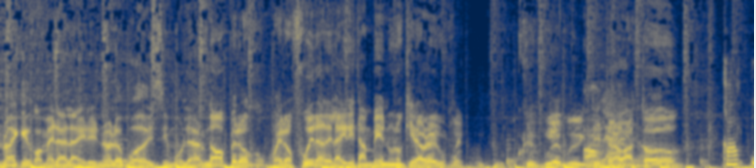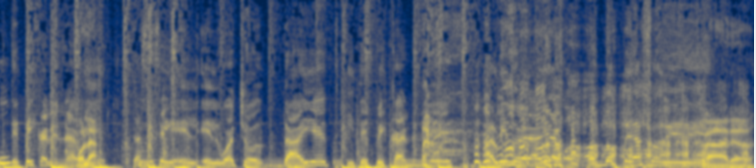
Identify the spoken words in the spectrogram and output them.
no hay que comer al aire, no lo puedo disimular. No, pero, pero fuera del aire también, uno quiere hablar y te Ah, trabas claro. todo. Te pescan en la. Hola. te haces el, el- el guacho diet y te pescan eh, abriendo la heladera con, con dos pedazos de, de- Claro.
